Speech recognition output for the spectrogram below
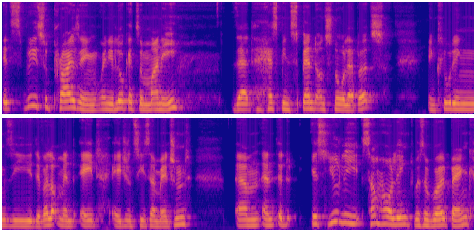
it's really surprising when you look at the money that has been spent on snow leopards, including the development aid agencies I mentioned. Um, and it is usually somehow linked with the World Bank.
